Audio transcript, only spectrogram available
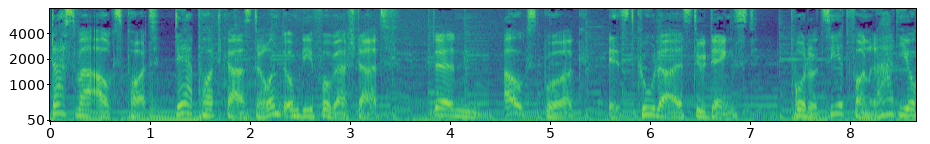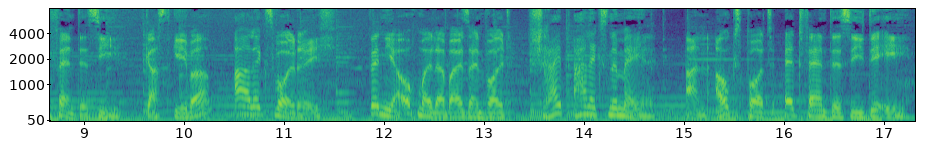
Das war Augspot, der Podcast rund um die Fuggerstadt. Denn Augsburg ist cooler als du denkst. Produziert von Radio Fantasy. Gastgeber Alex Woldrich. Wenn ihr auch mal dabei sein wollt, schreibt Alex eine Mail an augspot@fantasy.de.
